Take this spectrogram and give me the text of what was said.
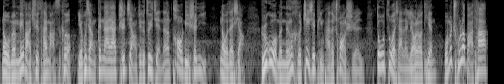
那我们没法去踩马斯克，也不想跟大家只讲这个最简单的套利生意。那我在想，如果我们能和这些品牌的创始人都坐下来聊聊天，我们除了把它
